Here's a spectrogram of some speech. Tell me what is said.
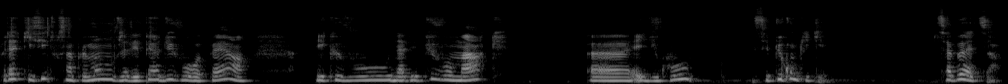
Peut-être qu'ici, tout simplement, vous avez perdu vos repères, et que vous n'avez plus vos marques, euh, et du coup, c'est plus compliqué. Ça peut être ça.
